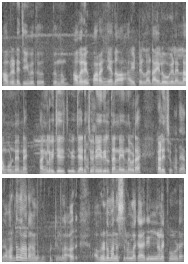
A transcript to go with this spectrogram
അവരുടെ ജീവിതത്തിൽ നിന്നും അവർ പറഞ്ഞതായിട്ടുള്ള ഡയലോഗുകളെല്ലാം കൊണ്ട് തന്നെ താങ്കൾ വിചാരിച്ച രീതിയിൽ തന്നെ ഇന്നിവിടെ കളിച്ചു. അതെ അതെ. അവരുടെ നാടാണ് കുട്ടികളുടെ അവർ അവരുടെ മനസ്സിലുള്ള കാര്യങ്ങളെ കൂടെ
